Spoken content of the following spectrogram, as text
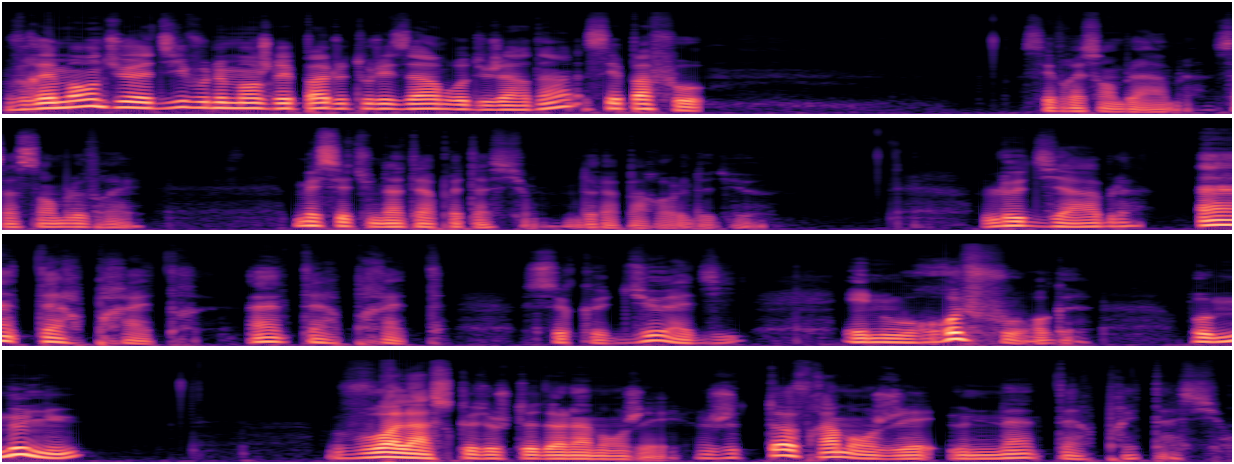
Vraiment, Dieu a dit Vous ne mangerez pas de tous les arbres du jardin? C'est pas faux. C'est vraisemblable, ça semble vrai. Mais c'est une interprétation de la parole de Dieu. Le diable interprète, interprète ce que Dieu a dit et nous refourgue au menu. Voilà ce que je te donne à manger. Je t'offre à manger une interprétation,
